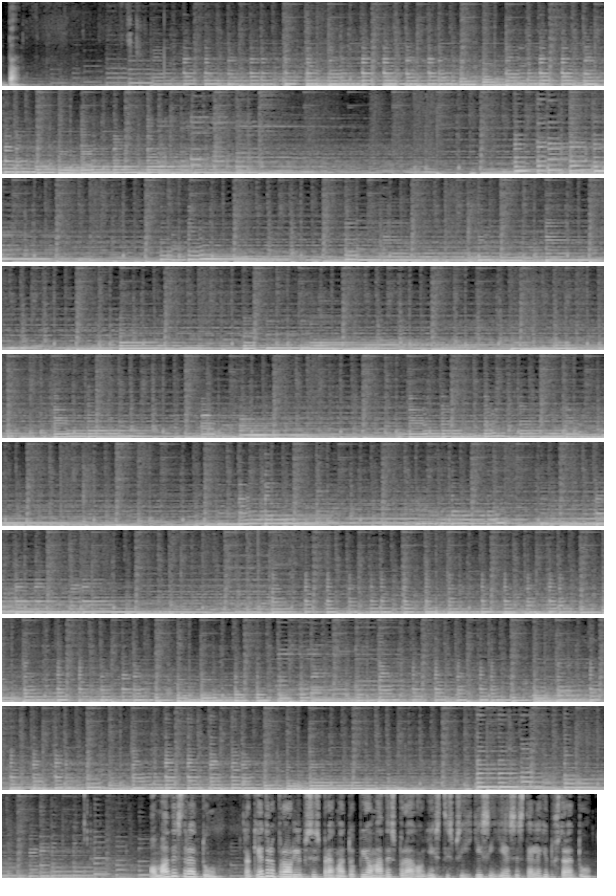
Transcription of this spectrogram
Ομάδες στρατού. Το κέντρο πρόληψης πραγματοποιεί ομάδες προαγωγής της ψυχικής υγείας σε στελέχη του στρατού.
